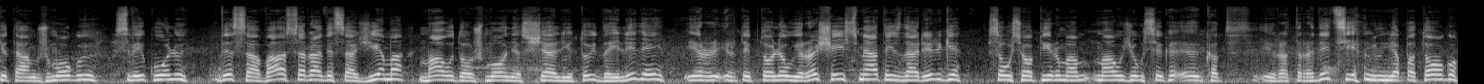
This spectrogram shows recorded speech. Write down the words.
kitam žmogui, sveikuoliui, visą vasarą, visą žiemą maudo žmonės čia lytui, dailidėjai ir, ir taip toliau. Ir aš šiais metais dar irgi sausio pirmą maudžiausi, kad yra tradicija, nepatogu.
